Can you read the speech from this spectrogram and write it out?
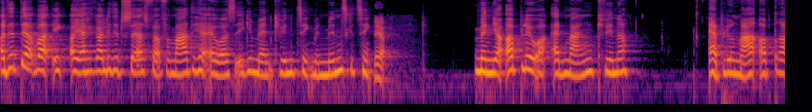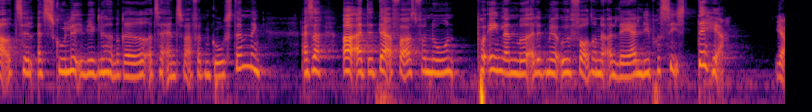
og det er der, hvor, ikke, og jeg kan godt lide det, du sagde også før, for meget det her er jo også ikke mand-kvinde-ting, men mennesketing. Ja. Men jeg oplever, at mange kvinder er blevet meget opdraget til at skulle i virkeligheden redde og tage ansvar for den gode stemning. Altså, og at det derfor også for nogen på en eller anden måde er lidt mere udfordrende at lære lige præcis det her. Ja.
